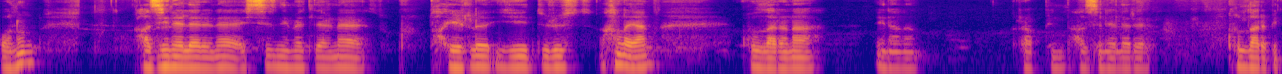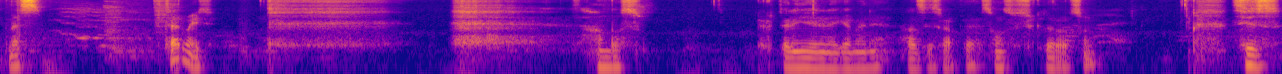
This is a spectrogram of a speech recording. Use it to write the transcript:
Onun hazinelerine, eşsiz nimetlerine, hayırlı, iyi, dürüst anlayan kullarına inanın. Rabbin hazineleri, kulları bitmez. Biter mi hiç? Hamdolsun. Göklerin yerine egemeni Aziz Rabbe sonsuz şükürler olsun. Siz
